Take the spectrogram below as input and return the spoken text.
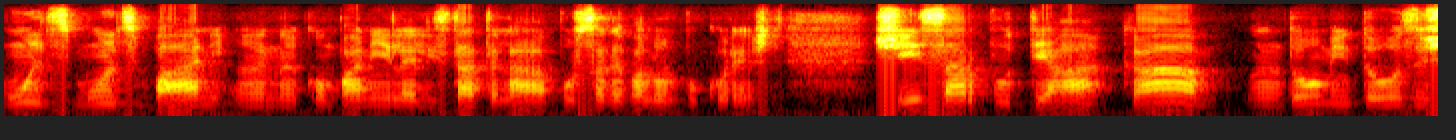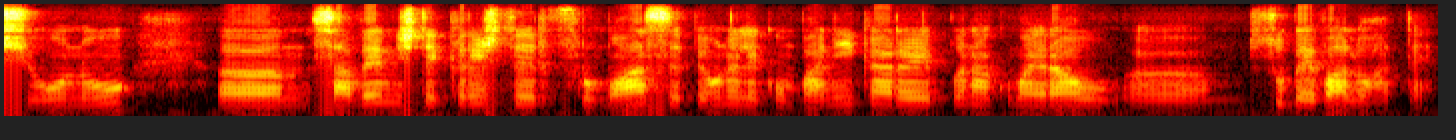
mulți, mulți bani în companiile listate la Bursa de Valori București. Și s-ar putea ca în 2021 um, să avem niște creșteri frumoase pe unele companii care până acum erau um, subevaluate.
